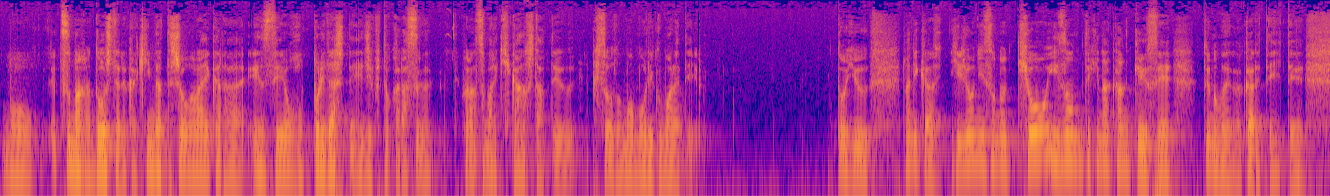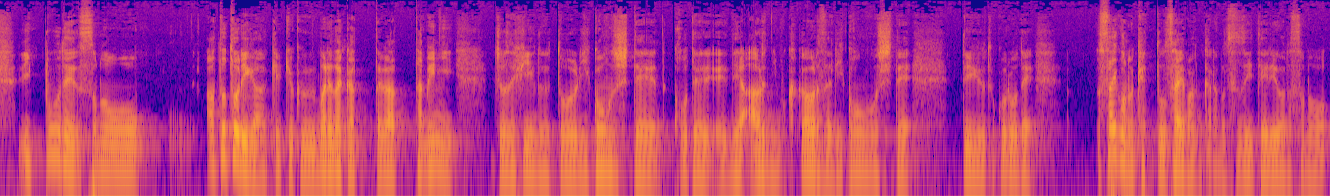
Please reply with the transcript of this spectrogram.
もう妻がどうしてるか気になってしょうがないから遠征をほっぽり出してエジプトからすぐフランスまで帰還したというエピソードも盛り込まれている。という何か非常にその共依存的な関係性というのも描かれていて一方でその跡取りが結局生まれなかったがためにジョゼフィーヌと離婚して皇帝であるにもかかわらず離婚をしてっていうところで最後の決闘裁判からも続いているようなその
